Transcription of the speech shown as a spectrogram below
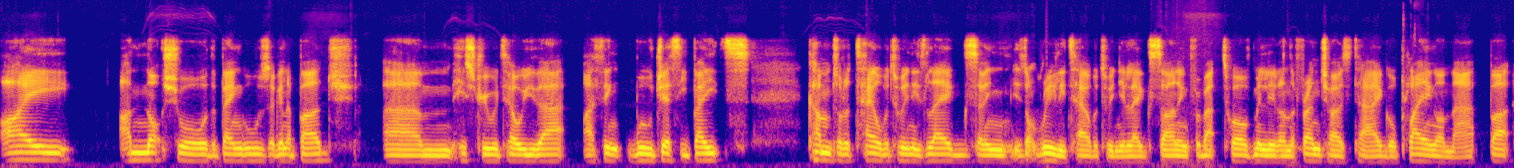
I I'm not sure the Bengals are going to budge. Um, history would tell you that. I think will Jessie Bates come sort of tail between his legs? I mean, he's not really tail between your legs, signing for about 12 million on the franchise tag or playing on that, but.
